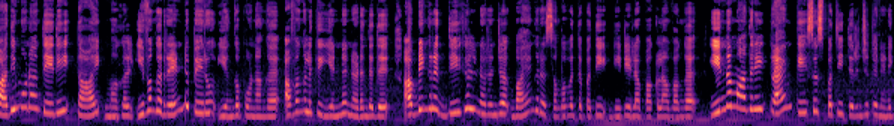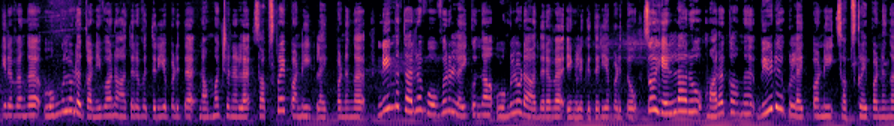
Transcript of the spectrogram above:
பதிமூணாம் தேதி தாய் மகள் இவங்க ரெண்டு பேரும் எங்க போனாங்க? அவங்களுக்கு என்ன நடந்தது? அப்படிங்கிற திகில் நிறைஞ்ச பயங்கர சம்பவத்தை பத்தி டீட்டெயிலா பார்க்கலாம் வாங்க. இந்த மாதிரி கிரைம் கேசஸ் பத்தி தெரிஞ்சுக்க நினைக்கிறவங்க உங்களோட கனிவான ஆதரவை தெரியப்படுத்த நம்ம சேனலை சப்ஸ்கிரைப் பண்ணி லைக் பண்ணுங்க. நீங்க தர்ற ஒவ்வொரு லைக்கும் தான் உங்களோட ஆதரவை எங்களுக்கு தெரியப்படுத்தும். ஸோ எல்லாரும் மறக்காம வீடியோக்கு லைக் பண்ணி சப்ஸ்கிரைப் பண்ணுங்க.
